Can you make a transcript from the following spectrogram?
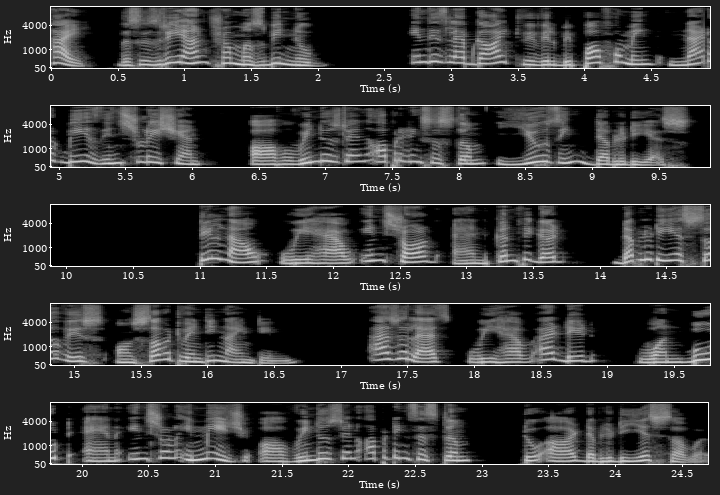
Hi, this is Rian from Must Be Noob. In this lab guide, we will be performing network-based installation of Windows 10 operating system using WDS. Till now, we have installed and configured WDS service on Server 2019, as well as we have added one boot and install image of Windows 10 operating system to our WDS server.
